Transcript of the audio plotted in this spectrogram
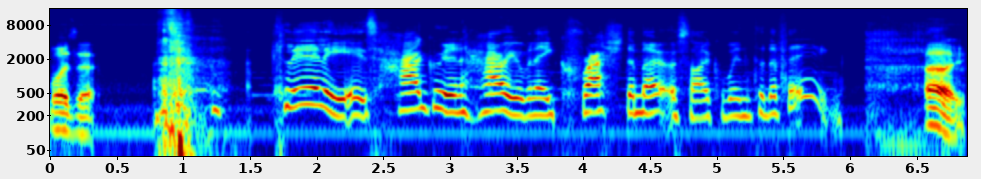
What is it? Clearly, it's Hagrid and Harry when they crash the motorcycle into the thing. Oh.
